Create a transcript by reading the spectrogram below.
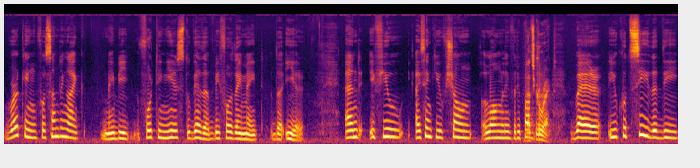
working for something like maybe 14 years together before they made the Ear. And if you, I think you've shown Long Live Republic. That's correct. Where you could see that the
